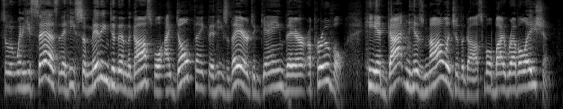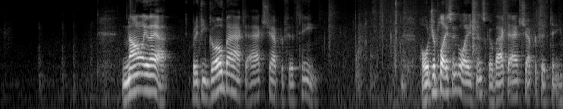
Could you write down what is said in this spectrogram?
So when he says that he's submitting to them the gospel, I don't think that he's there to gain their approval. He had gotten his knowledge of the gospel by revelation. Not only that, but if you go back to Acts chapter 15, hold your place in Galatians, go back to Acts chapter 15.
